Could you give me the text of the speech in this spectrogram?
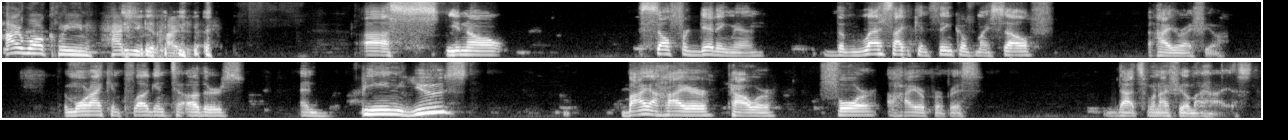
High while clean, how do you get high today? Uh, you know, self forgetting, man. The less I can think of myself, the higher I feel the more I can plug into others and being used by a higher power for a higher purpose, that's when I feel my highest.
